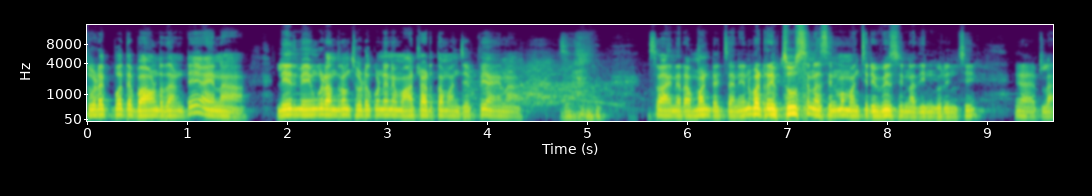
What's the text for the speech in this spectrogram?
చూడకపోతే బాగుండదు అంటే ఆయన లేదు మేము కూడా అందరం చూడకుండానే మాట్లాడతామని చెప్పి ఆయన సో ఆయన రమ్మంటే వచ్చాను. నేను బట్ రేపు చూస్తున్నా సినిమా మంచి రివ్యూస్ ఉన్నా దీని గురించి. అట్లా.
